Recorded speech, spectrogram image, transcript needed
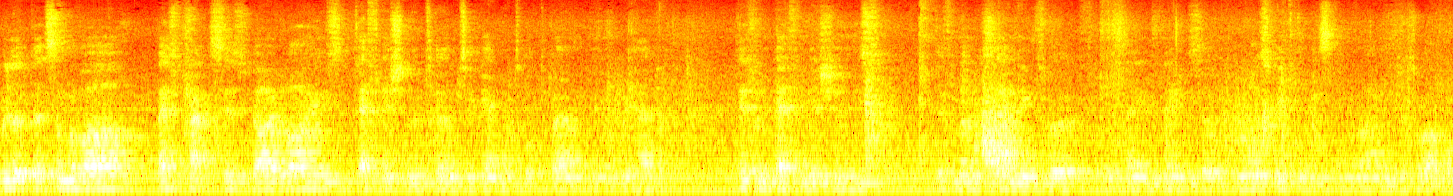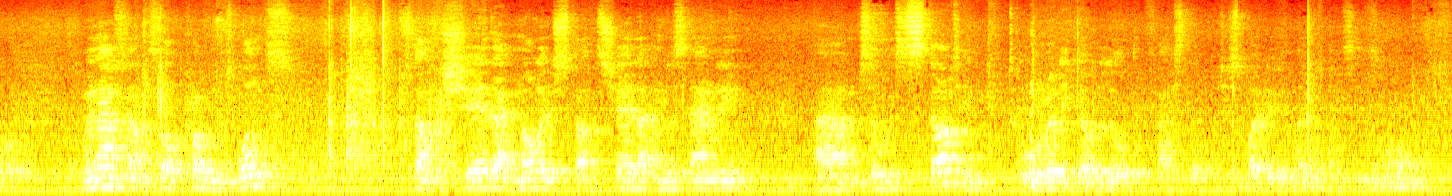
we looked at some of our best practices, guidelines, definition of terms again we talked about. You know, we had different definitions, different understanding for, for the same thing, so we're all speaking the same language as well. We're now starting to solve problems once, start to share that knowledge, start to share that understanding. Um, so we're starting to already go a little bit faster just by doing those pieces.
